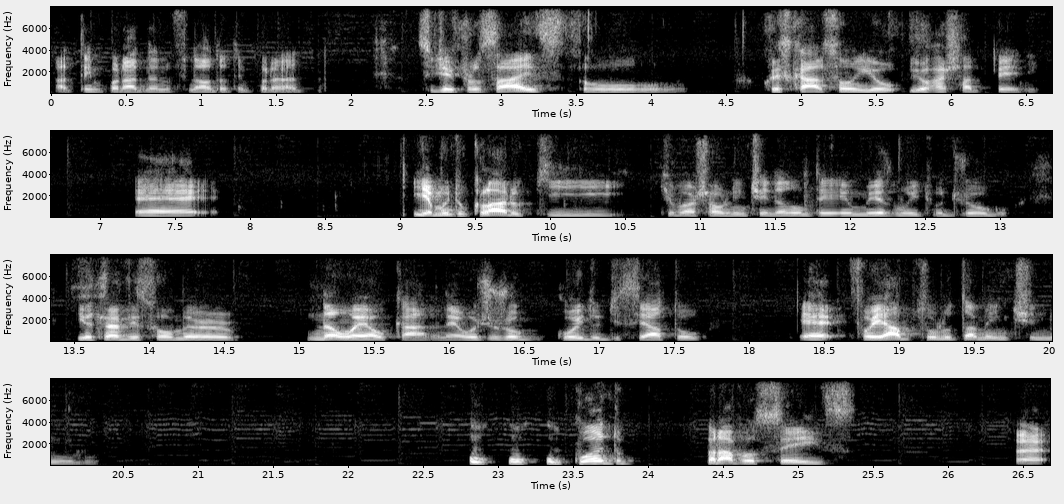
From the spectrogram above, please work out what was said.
a temporada, né, no final da temporada. CJ Prosise, o Chris Carson e o, e o Rashad Penny. É, e é muito claro que, que o Marshall Lynch ainda não tem o mesmo ritmo de jogo e o Travis Homer não é o cara, né? Hoje o jogo corrido de Seattle é, foi absolutamente nulo. O, o, o quanto para vocês é,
